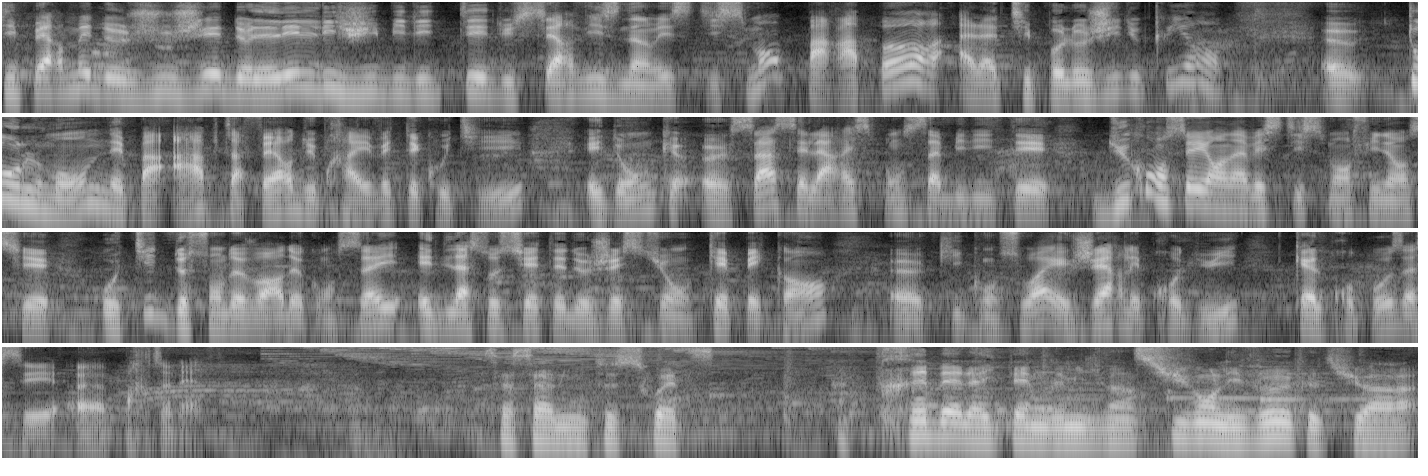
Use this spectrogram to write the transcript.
Qui permet de juger de l'éligibilité du service d'investissement par rapport à la typologie du client. Euh, tout le monde n'est pas apte à faire du private equity et donc euh, ça c'est la responsabilité du conseiller en investissement financier au titre de son devoir de conseil et de la société de gestion Quépécan euh, qui conçoit et gère les produits qu'elle propose à ses partenaires. Ça, ça, on te souhaite un très bel IPM 2020 suivant les vœux que tu as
